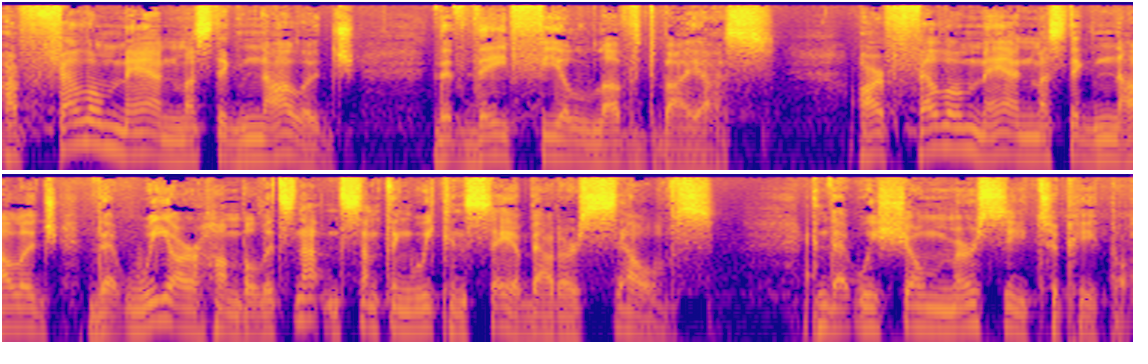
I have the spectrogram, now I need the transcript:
Our fellow man must acknowledge that they feel loved by us. Our fellow man must acknowledge that we are humble. It's not something we can say about ourselves. And that we show mercy to people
